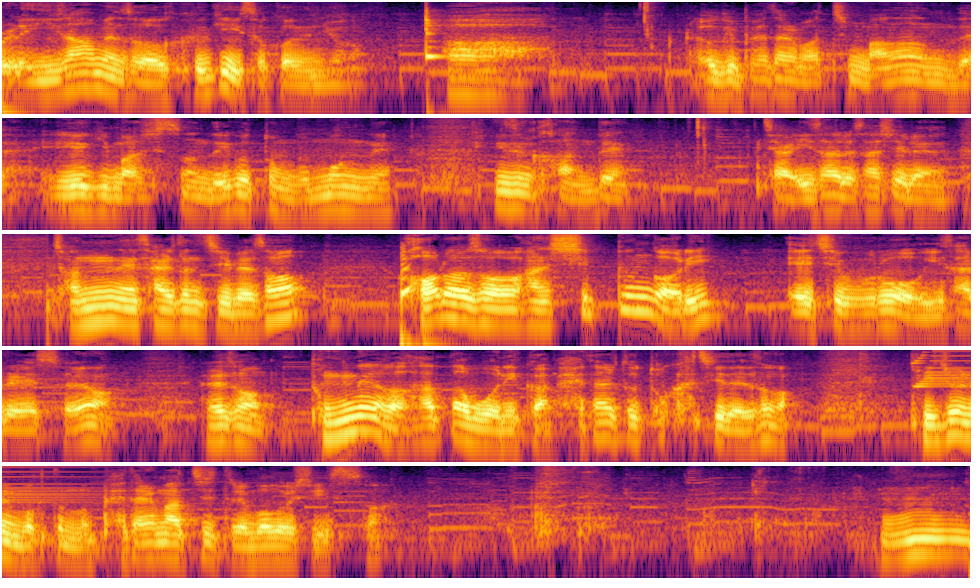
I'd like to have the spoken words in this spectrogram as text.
원래 이사하면서 그게 있었거든요. 아 여기 배달 맛집 많았는데 여기 맛있었는데 이것도 못 먹네 이 생각하는데 제가 이사를 사실은 전에 살던 집에서 걸어서 한 10분 거리의 집으로 이사를 했어요. 그래서 동네가 같다 보니까 배달도 똑같이 돼서 기존에 먹던 뭐 배달 맛집들을 먹을 수 있어. 음.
